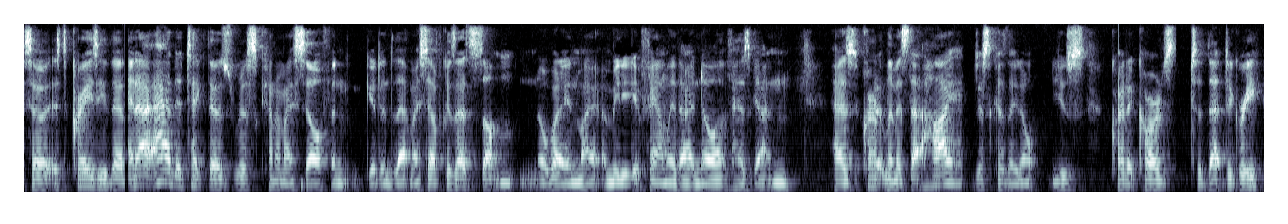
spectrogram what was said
so it's crazy that and i had to take those risks kind of myself and get into that myself because that's something nobody in my immediate family that i know of has gotten has credit limits that high just because they don't use credit cards to that degree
